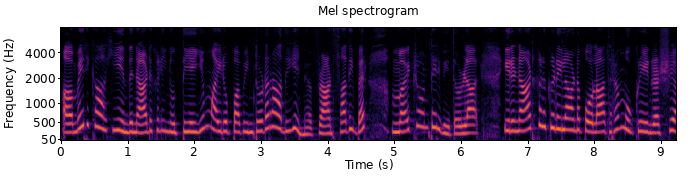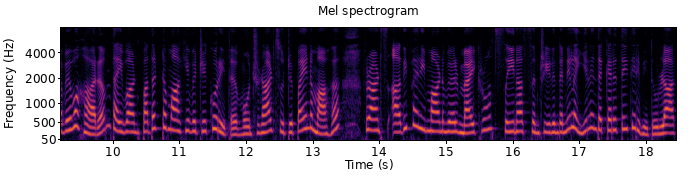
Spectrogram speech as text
அமெரிக்கா ஆகிய இந்த நாடுகளின் உத்தியையும் ஐரோப்பாவின் தொடராது என பிரான்ஸ் அதிபர் மைக்ரோன் தெரிவித்துள்ளார். இரு நாடுகளுக்கு இடையிலான பொருளாதாரம் உக்ரைன் ரஷ்யா விவகாரம் தைவான் பதட்டம் ஆகியவற்றை குறித்து மூன்று நாள் சுற்றுப்பயணமாக பிரான்ஸ் அதிபர் இமானுவேல் மைக்ரோன் சீனா சென்றிருந்த நிலையில் இந்த கருத்தை தெரிவித்துள்ளார்.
